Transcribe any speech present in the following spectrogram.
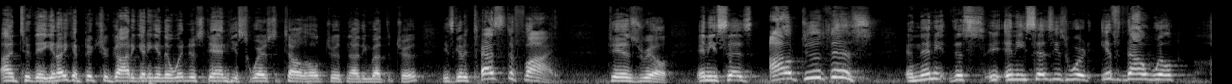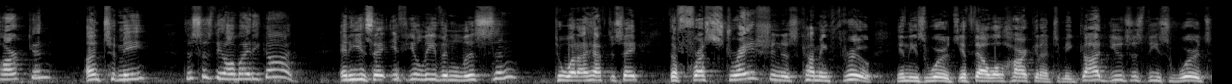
unto thee. You know, you can picture God getting in the witness stand. He swears to tell the whole truth, nothing but the truth. He's going to testify to Israel. And he says, I'll do this. And then he, this, and he says his word, if thou wilt hearken unto me, this is the Almighty God. And he said, if you'll even listen to what I have to say, the frustration is coming through in these words, if thou wilt hearken unto me. God uses these words.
